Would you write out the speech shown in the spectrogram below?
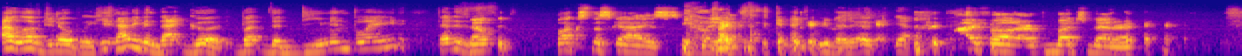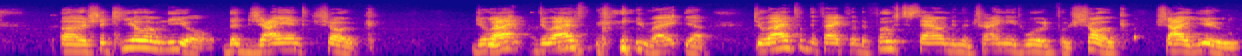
I love Ginobili. He's not even that good, but the Demon Blade? That is. No, Bucks the Skies way better. this guy's really better. Okay, yeah. By far, much better. Uh, Shaquille O'Neal, the giant shark. Derived, derived, right? Yeah. Derived from the fact that the first sound in the Chinese word for shark, Shai Yu,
